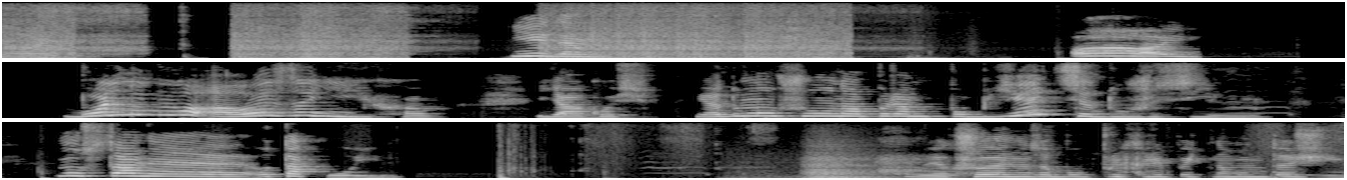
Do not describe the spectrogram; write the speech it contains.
Давайте. Їдемо. Ай. Больно було, але заїхав якось. Я думав, що вона прям поб'ється дуже сильно. Ну, стане отакою. Якщо я не забув прикріпити на монтажі.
